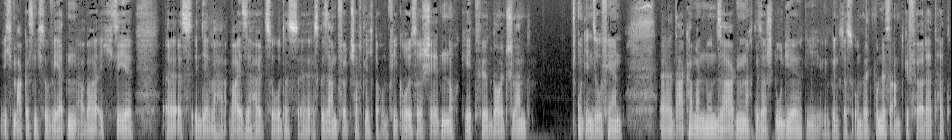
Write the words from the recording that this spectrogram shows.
Ich mag es nicht so werten, aber ich sehe äh, es in der Weise halt so, dass äh, es gesamtwirtschaftlich doch um viel größere Schäden noch geht für Deutschland. Und insofern äh, da kann man nun sagen, nach dieser Studie, die übrigens das Umweltbundesamt gefördert hat,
